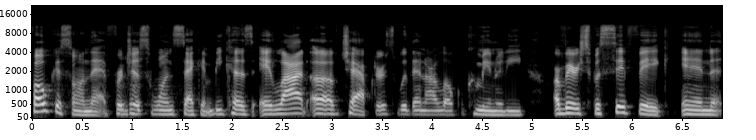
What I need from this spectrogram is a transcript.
focus on that for Mhm. just 1 second because a lot of chapters within our local community are very specific in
